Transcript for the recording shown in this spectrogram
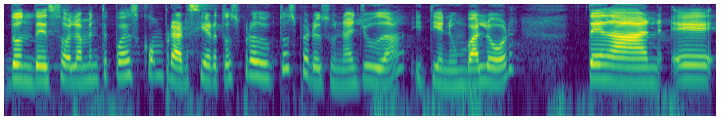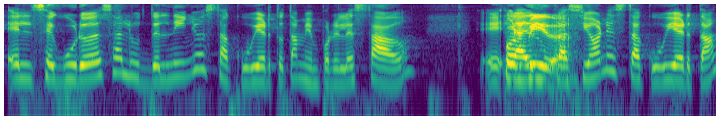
donde solamente puedes comprar ciertos productos, pero es una ayuda y tiene un valor. Te dan eh, el seguro de salud del niño, está cubierto también por el Estado. Eh, la educación está cubierta.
